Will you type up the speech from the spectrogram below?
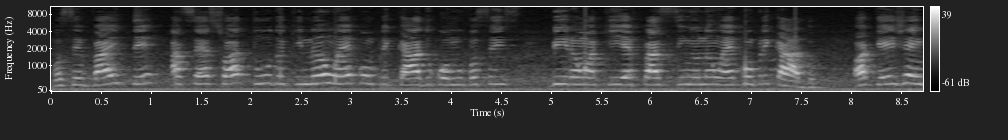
Você vai ter acesso a tudo aqui, não é complicado como vocês viram aqui, é facinho, não é complicado. Ok, gente?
